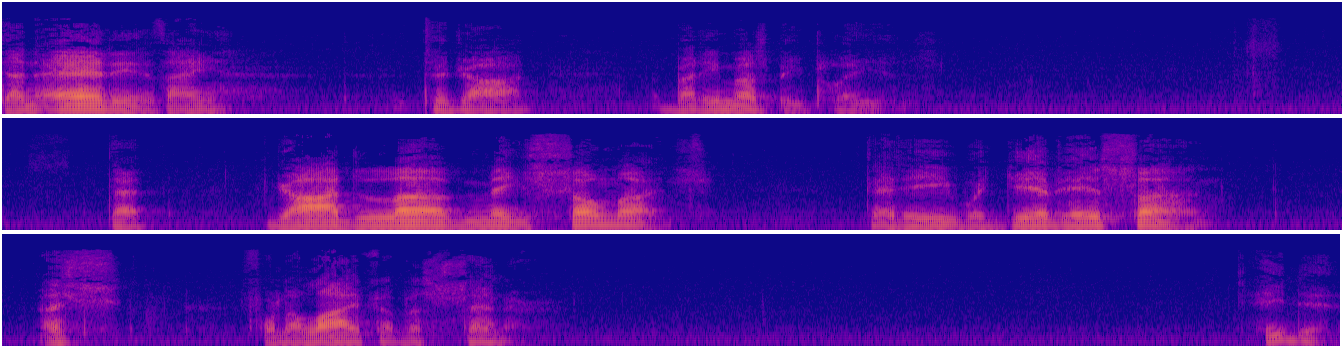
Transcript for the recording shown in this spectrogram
it doesn't add anything to God, but he must be pleased. That God loved me so much that he would give his son as for the life of a sinner. He did.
